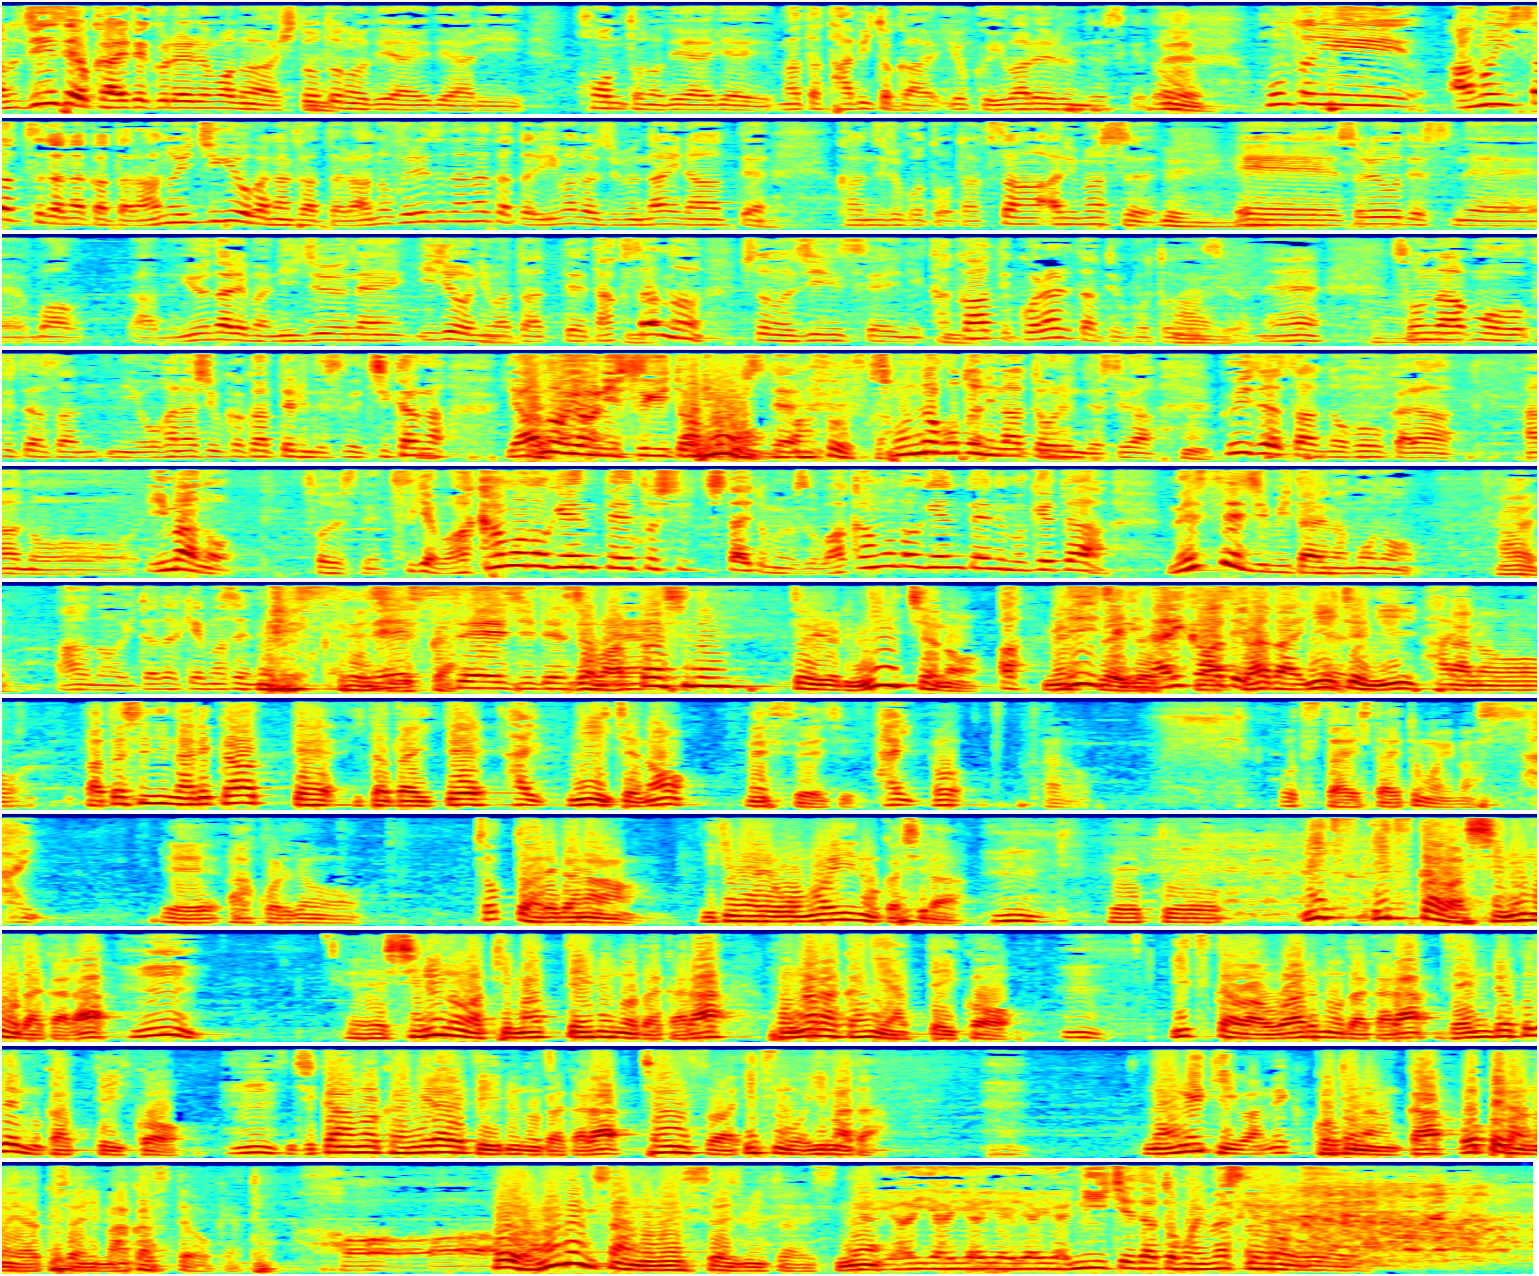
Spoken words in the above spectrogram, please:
あの人生を変えてくれるものは人との出会いであり、本との出会いでありまた旅とかよく言われるんですけど、本当にあの一冊がなかったらあの一行がなかったらあのフレーズがなかったら今の自分ないなって感じることたくさんあります、えー、それをですね、まああの言うなれば20年以上にわたってたくさんの人の人生に関わってこられたということですよね、うん。はい、そんなもう藤田さんにお話を伺ってるんですが時間が矢のように過ぎておりましてそんなことになっておるんですが、うん、藤田さんの方からあの今のそうですね次は若者限定としたいと思います若者限定に向けたメッセージみたいなものをはい、あのいただけませんでしょうか？メッセージです、ね、じゃあ私のというよりニーチェのメッセージニーチェになり変わっていただいて。ニーチェに、はい、あの私になり変わっていただいて、はい、ニーチェのメッセージを、はい、あのお伝えしたいと思います。はい。えー、あこれでもちょっとあれだな。いきなり重いのかしら。うん、えっ、といついつかは死ぬのだから。うんえー、死ぬのは決まっているのだから朗らかにやっていこう。うんいつかは終わるのだから全力で向かっていこう、うん、時間は限られているのだからチャンスはいつも今だ、うん、嘆きわめくことなんかオペラの役者に任せておけと。はあ。これ山崎さんのメッセージみたいですね。いやいやいやいやいやいやニーチェだと思いますけど、えー、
